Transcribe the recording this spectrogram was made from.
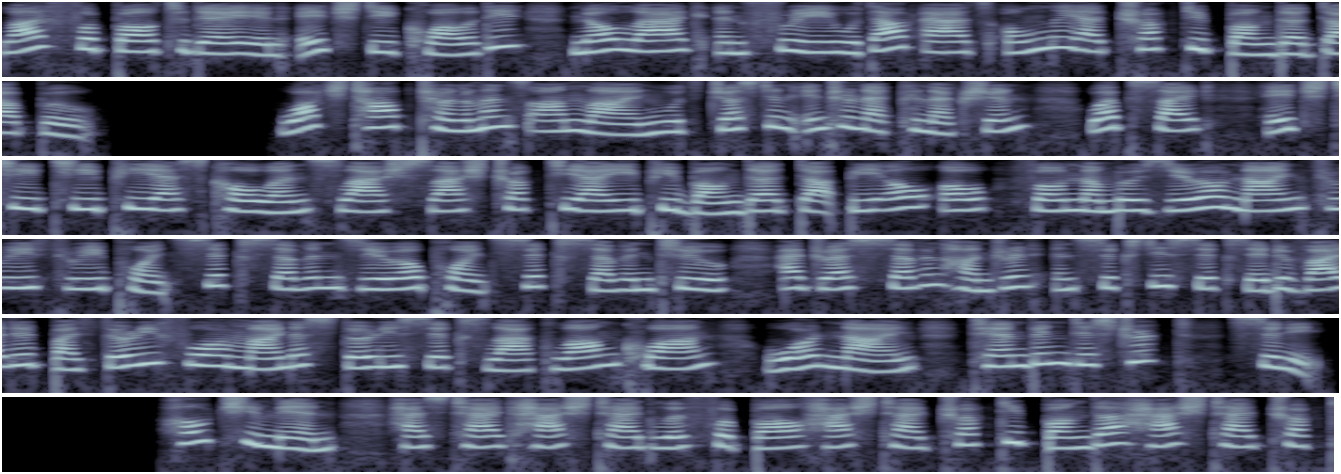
Live football today in HD quality, no lag and free without ads only at tructiepbongda.boo. Watch top tournaments online with just an internet connection. Website https colon slash slash tructiepbongda.boo. Phone number 0933.670.672. Address 766A divided by 34 minus 36 Lac Long Quan, Ward 9, Tan Binh District, City. Ho Chi Minh, hashtag hashtag live football hashtag truck hashtag truck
